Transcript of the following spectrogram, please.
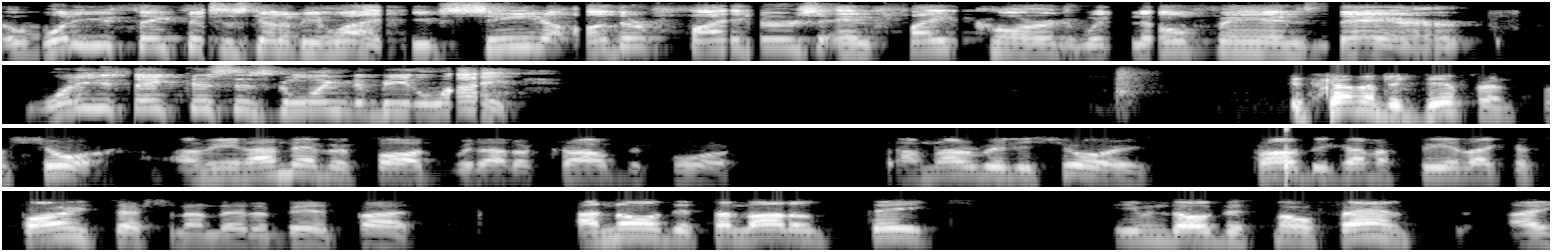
uh, what do you think this is going to be like? You've seen other fighters and fight cards with no fans there. What do you think this is going to be like? It's going to be different for sure. I mean, I never fought without a crowd before, so I'm not really sure. It's probably going to feel like a sparring session a little bit, but I know there's a lot of stake. Even though there's no fans, I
